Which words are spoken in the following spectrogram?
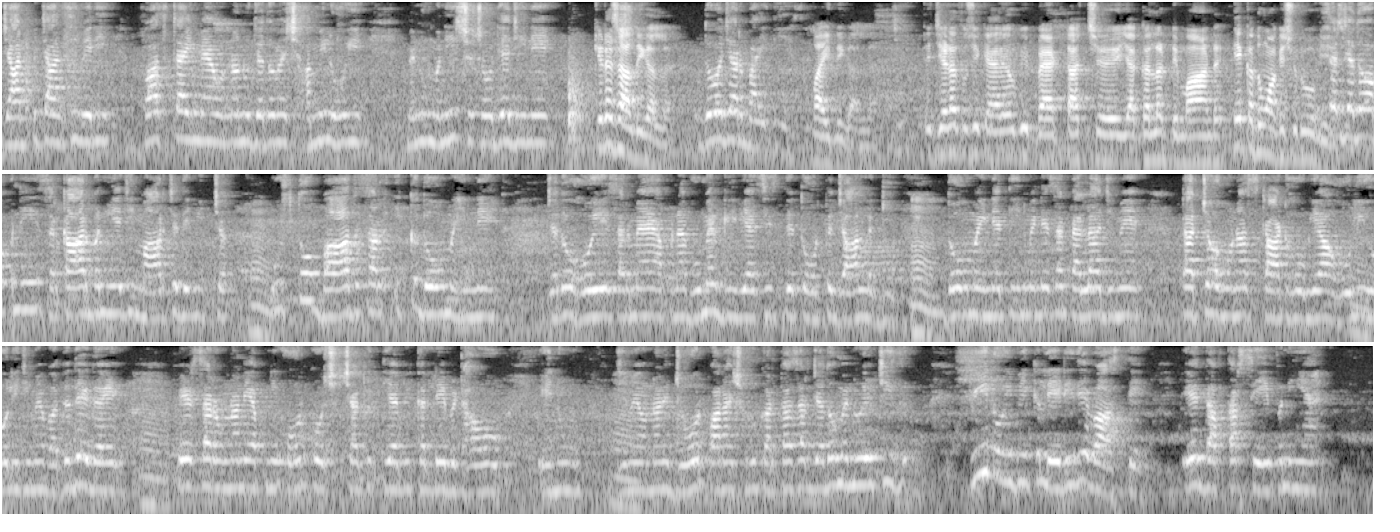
ਜਾਣ ਪਛਾਣ ਸੀ ਮੇਰੀ। ਫਸਟ ਟਾਈਮ ਮੈਂ ਉਹਨਾਂ ਨੂੰ ਜਦੋਂ ਮੈਂ ਸ਼ਾਮਿਲ ਹੋਈ ਮੈਨੂੰ ਮਨੀਸ਼ ਸਿਸੋਦੀਆ ਜੀ ਨੇ ਕਿਹੜੇ ਸਾਲ ਦੀ ਗੱਲ ਹੈ? 2022 ਦੀ ਹੈ ਸਰ। 22 ਦੀ ਗੱਲ ਹੈ। ਤੇ ਜਿਹੜਾ ਤੁਸੀਂ ਕਹਿ ਰਹੇ ਹੋ ਵੀ ਬੈਡ ਟੱਚ ਜਾਂ ਗਲਤ ਡਿਮਾਂਡ ਇਹ ਕਦੋਂ ਆ ਕੇ ਸ਼ੁਰੂ ਹੋ ਗਈ ਸਰ ਜਦੋਂ ਆਪਣੀ ਸਰਕਾਰ ਬਣੀ ਹੈ ਜੀ ਮਾਰਚ ਦੇ ਵਿੱਚ। ਉਸ ਤੋਂ ਬਾਅਦ ਸਰ 1-2 ਮਹੀਨੇ ਜਦੋਂ ਹੋਏ ਸਰ ਮੈਂ ਆਪਣਾ ਔਮਨ ਗ੍ਰੀਵੈਂਸਿਸ ਦੇ ਤੌਰ ਤੇ ਜਾਣ ਲੱਗੀ। ਹੂੰ। 2 ਮਹੀਨੇ 3 ਮਹੀਨੇ ਸਰ ਪਹਿਲਾਂ ਜਿਵੇਂ ਟੱਚ ਹੋਣਾ ਸਟਾਰਟ ਹੋ ਗਿਆ ਹੌਲੀ ਹੌਲੀ ਜਿਵੇਂ ਵੱਧਦੇ ਗਏ ਫਿਰ ਸਰ ਉਹਨਾਂ ਨੇ ਆਪਣੀ ਹੋਰ ਕੋਸ਼ਿਸ਼ਾਂ ਕੀਤੀਆਂ ਵੀ ਇਕੱਲੇ ਬਿਠਾਓ ਇਹਨੂੰ ਜਿਵੇਂ ਉਹਨਾਂ ਨੇ ਜ਼ੋਰ ਪਾਣਾ ਸ਼ੁਰੂ ਕਰਤਾ ਸਰ ਜਦੋਂ ਮੈਨੂੰ ਇਹ ਚੀਜ਼ ਫੀਲ ਹੋਈ ਵੀ ਇੱਕ ਲੇਡੀ ਦੇ ਵਾਸਤੇ ਇਹ ਦਫ਼ਤਰ ਸੇਫ ਨਹੀਂ ਹੈ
